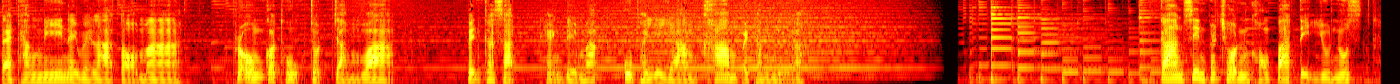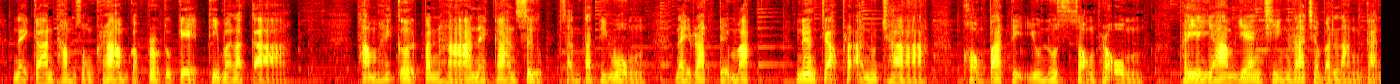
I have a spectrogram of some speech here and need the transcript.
แต่ทั้งนี้ในเวลาต่อมา พระองค์ก็ถูกจดจำว่า เป็นกษัตริย์แห่งเดมักผู้พยายามข้ามไปทางเหนือ การสิ้นพระชนของปาติยูนุส ในการทำสงครามกับโปรตุเกสที่มะละกาทำให้เกิดปัญหาในการสืบสันตติวงศ์ในรัฐเดมัก เนื่องจากพระอนุชาของปาติยูนุสสองพระองค์ พยายามแย่งชิงราชบัลลังก์กัน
